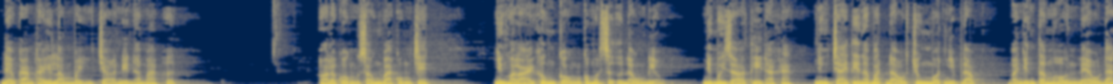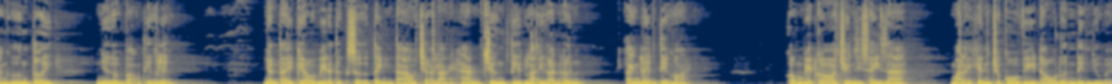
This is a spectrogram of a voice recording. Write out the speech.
Đều cảm thấy lòng mình trở nên ấm áp hơn. Họ đã cùng sống và cùng chết, Nhưng họ lại không cùng có một sự đồng điệu. Nhưng bây giờ thì đã khác, Những trái tim đã bắt đầu chung một nhịp đập Và những tâm hồn đều đang hướng tới Những ước vọng thiêng liêng. Nhận thấy Kiều Vi đã thực sự tỉnh táo trở lại, Hàn Trương tiến lại gần hơn. Anh lên tiếng hỏi, Không biết có chuyện gì xảy ra Mà lại khiến cho cô Vi đau đớn đến như vậy?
